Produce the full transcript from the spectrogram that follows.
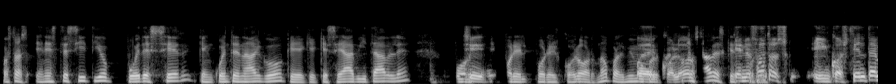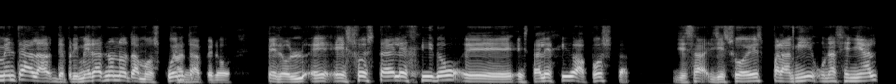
ostras, en este sitio puede ser que encuentren algo que, que, sea habitable por, por, el, por el color, ¿no? Por el mismo color. sabes que, nosotros inconscientemente a la, de primeras no nos damos cuenta, pero, pero eh, eso está elegido, eh, está elegido a posta. Y, esa, y eso es para mí una señal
